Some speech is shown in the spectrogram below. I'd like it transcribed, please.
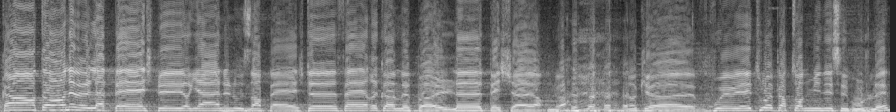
Quand on aime la pêche, plus rien ne nous empêche de faire comme Paul le pêcheur. Donc vous pouvez aller tout le répertoire de Minet, c'est bon je l'ai.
